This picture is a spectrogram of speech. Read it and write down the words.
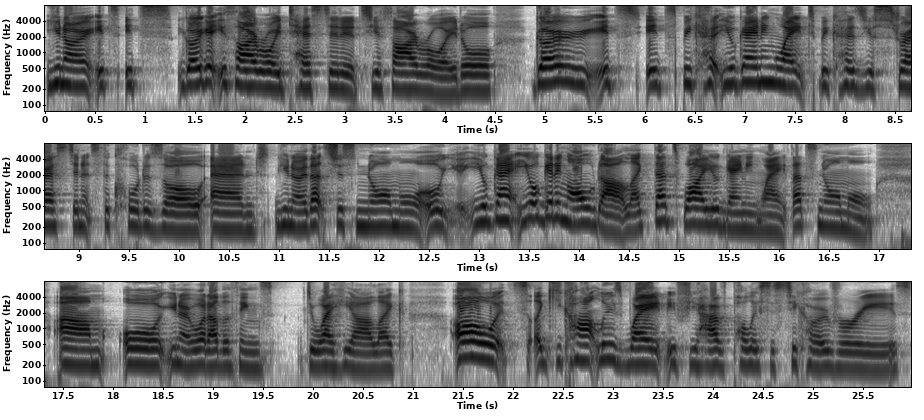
you know, it's it's go get your thyroid tested. It's your thyroid, or go it's it's because you're gaining weight because you're stressed and it's the cortisol and you know that's just normal or you're ga- you're getting older like that's why you're gaining weight that's normal um or you know what other things do i hear like oh, it's like you can't lose weight if you have polycystic ovaries.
